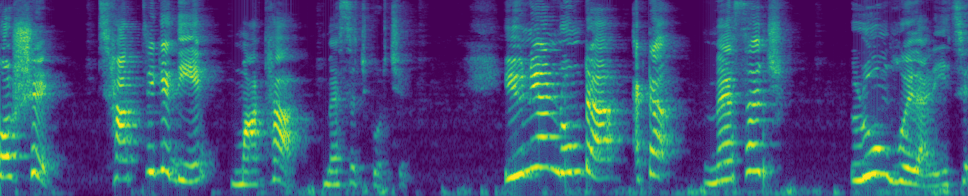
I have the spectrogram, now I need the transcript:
বর্ষের ছাত্রীকে দিয়ে মাথা মেসেজ করছে। ইউনিয়ন রুমটা একটা মেসেজ রুম হয়ে দাঁড়িয়েছে।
